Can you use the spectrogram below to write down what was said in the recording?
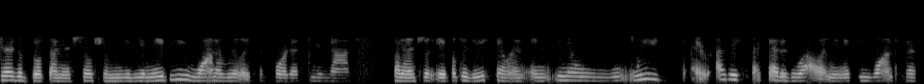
share the book on your social media. Maybe you want to really support us and you're not financially able to do so. And, and you know, we, I, I respect that as well. I mean, if you want to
